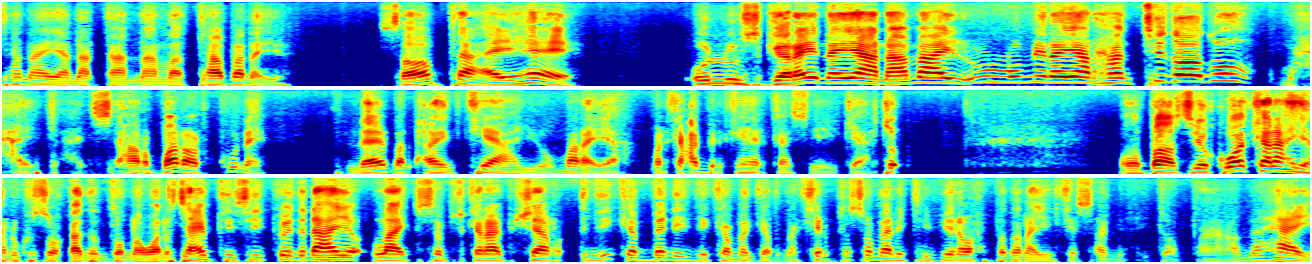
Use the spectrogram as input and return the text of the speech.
Tan ayaan aqaanaan la taabanayo. Sababta ay hee u luusgaraynayaan ama ay u luminayaan hantidoodu maxay tahay? Sicaar bararkune leebal caynkee ayuu marayaa. Marka cabirka heerkaasi ay gaarto. Qodobadaas iyo kuwa kale ayaanu ku soo qaadan doonaa. Waana saaxiibkii siidkooda dhahayo like subscribe share. Idinka bani idinkama gadna kiribta somali t v-na wax badan ayay ka saamixi doontaa ama hay?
